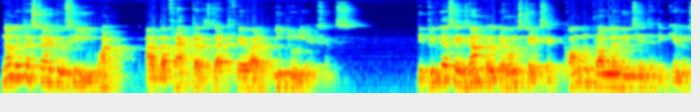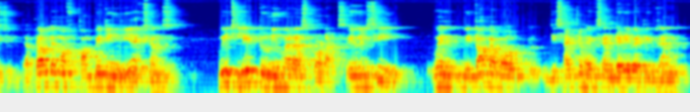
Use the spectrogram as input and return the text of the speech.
Now let us try to see what are the factors that favor E2 reactions. The previous example demonstrates a common problem in synthetic chemistry, the problem of competing reactions which lead to numerous products. We will see when we talk about the cyclohexane derivatives and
